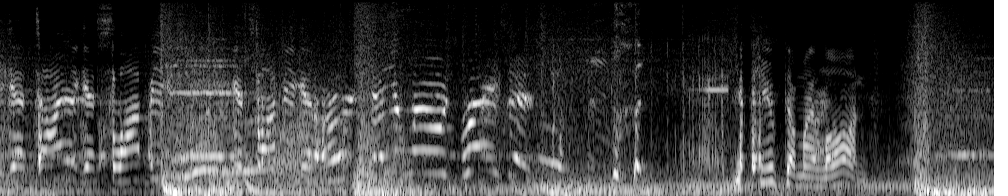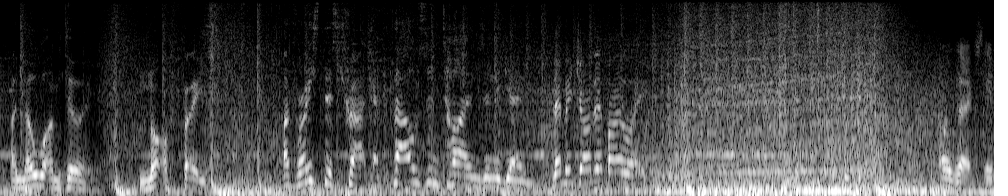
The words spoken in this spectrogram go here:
You get tired, you get sloppy, you get sloppy, you get hurt, and you lose races! you puked on my lawn. I know what I'm doing. I'm not afraid. I've raced this track a thousand times in the game. Let me drive it my way. That was actually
